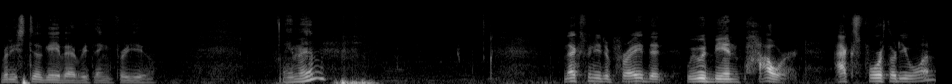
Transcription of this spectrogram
But he still gave everything for you. Amen? Next, we need to pray that we would be empowered. Acts 4.31,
